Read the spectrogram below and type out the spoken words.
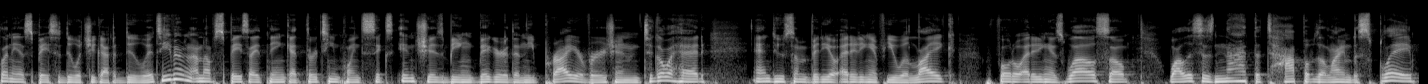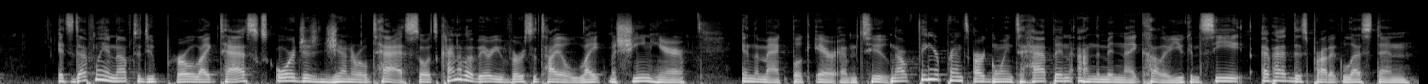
plenty of space to do what you got to do. It's even enough space, I think, at 13.6 inches being bigger than the prior version to go ahead and do some video editing if you would like, photo editing as well. So while this is not the top of the line display, it's definitely enough to do pro like tasks or just general tasks. So it's kind of a very versatile light machine here in the MacBook Air M2. Now fingerprints are going to happen on the midnight color. You can see I've had this product less than,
